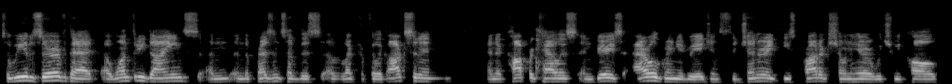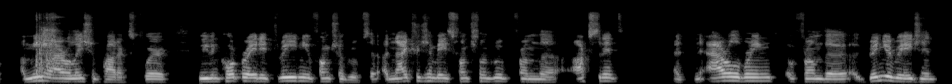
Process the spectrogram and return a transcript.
So we observed that uh, 1,3-dienes in, in, the presence of this electrophilic oxidant and a copper catalyst and various aryl Grignard reagents to generate these products shown here, which we call amino arylation products, where we've incorporated three new functional groups, a, a nitrogen-based functional group from the oxidant, an aryl ring from the Grignard reagent,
